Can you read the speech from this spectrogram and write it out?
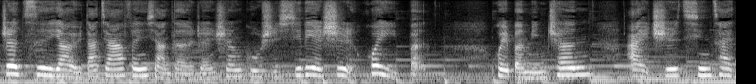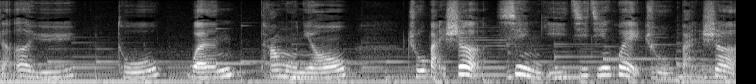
这次要与大家分享的人生故事系列是绘本，绘本名称《爱吃青菜的鳄鱼》，图文汤姆牛，出版社信宜基金会出版社。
